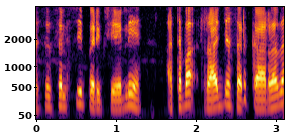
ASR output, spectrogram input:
ಎಸ್ ಎಸ್ ಎಲ್ ಸಿ ಪರೀಕ್ಷೆಯಲ್ಲಿ ಅಥವಾ ರಾಜ್ಯ ಸರ್ಕಾರದ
